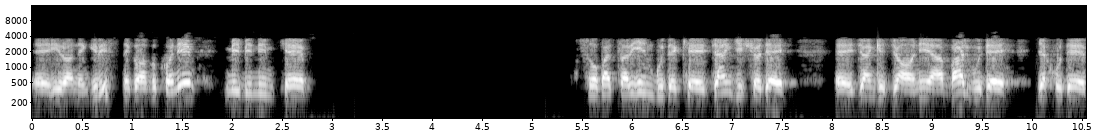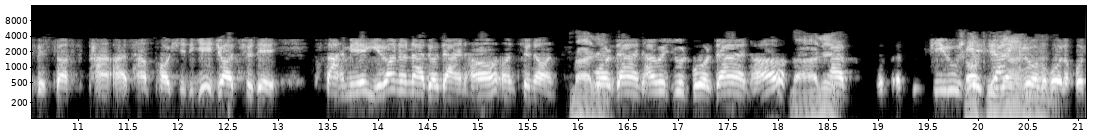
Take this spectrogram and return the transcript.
ایران انگلیس نگاه بکنیم می‌بینیم که صحبت سر این بوده که جنگی شده جنگ جهانی اول بوده یه خوده به پ- از هم پاشیدگی ایجاد شده. سهمیه ایران رو ندادن ها آنچنان. بله. بردن همه جور بردن ها. بله. پیروزی. جنگ رو به قول خود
